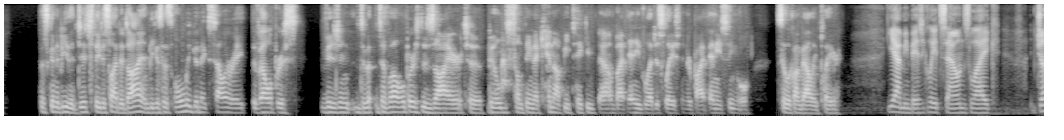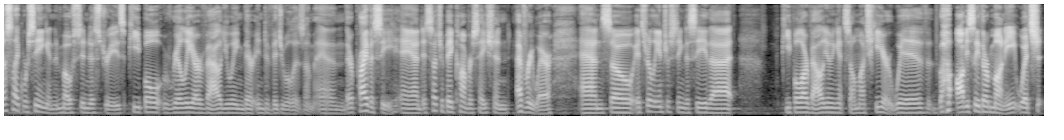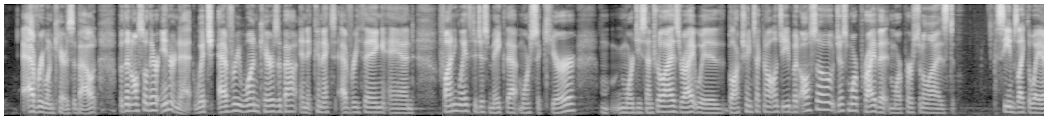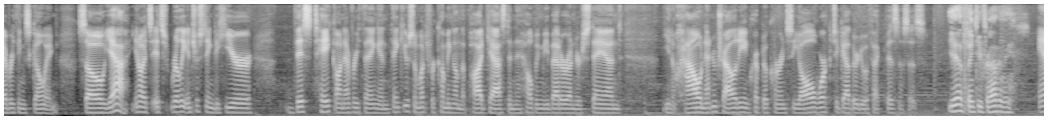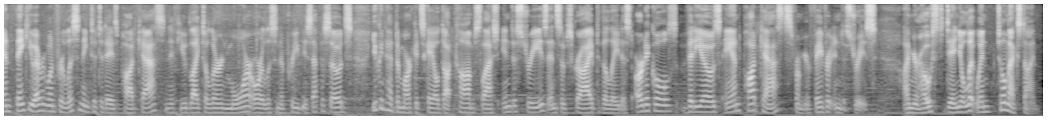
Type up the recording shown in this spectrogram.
that's going to be the ditch they decide to die in because that's only going to accelerate developers vision, de- developers desire to build something that cannot be taken down by any legislation or by any single Silicon Valley player. Yeah. I mean, basically it sounds like, just like we're seeing in most industries, people really are valuing their individualism and their privacy. And it's such a big conversation everywhere. And so it's really interesting to see that people are valuing it so much here with obviously their money, which everyone cares about, but then also their internet, which everyone cares about and it connects everything and finding ways to just make that more secure, more decentralized, right, with blockchain technology, but also just more private and more personalized seems like the way everything's going. So, yeah, you know, it's it's really interesting to hear this take on everything and thank you so much for coming on the podcast and helping me better understand you know how net neutrality and cryptocurrency all work together to affect businesses. Yeah, thank you for having me. And thank you everyone for listening to today's podcast. And if you'd like to learn more or listen to previous episodes, you can head to marketscale.com/industries and subscribe to the latest articles, videos, and podcasts from your favorite industries. I'm your host, Daniel Litwin. Till next time.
